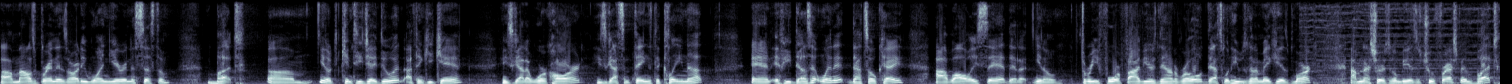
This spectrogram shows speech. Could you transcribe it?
Uh, Myles Brennan's already one year in the system, but um, you know, can TJ do it? I think he can. He's got to work hard. He's got some things to clean up. And if he doesn't win it, that's okay. I've always said that, uh, you know, three, four, five years down the road, that's when he was going to make his mark. I'm not sure it's going to be as a true freshman, but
